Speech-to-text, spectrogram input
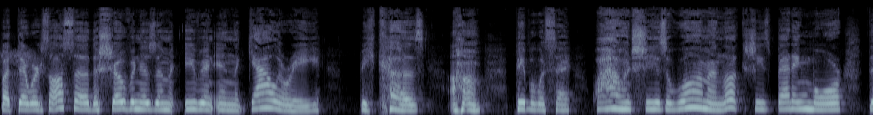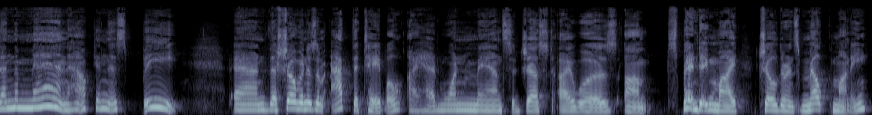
But there was also the chauvinism even in the gallery because, um, people would say, wow, and she's a woman. Look, she's betting more than the men. How can this be? And the chauvinism at the table, I had one man suggest I was, um, spending my children's milk money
